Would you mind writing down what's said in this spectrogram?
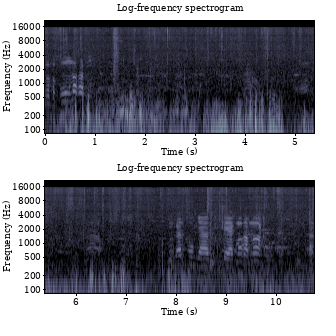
ต้นบักฮุงเนาะครับนี่มี การปลูกหญ้าแตกเนาะครับเนาะกัน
